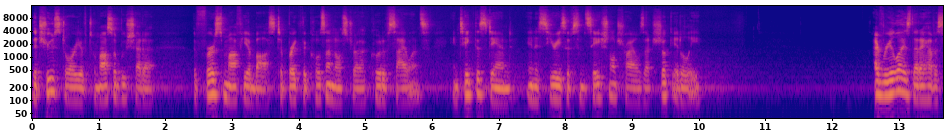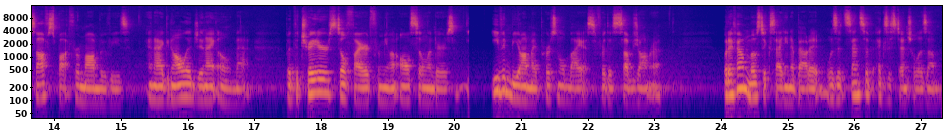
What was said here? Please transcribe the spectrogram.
the true story of Tommaso Buscetta, the first mafia boss to break the Cosa Nostra code of silence and take the stand in a series of sensational trials that shook Italy. I've realized that I have a soft spot for mob movies, and I acknowledge and I own that, but The Traitor still fired for me on all cylinders, even beyond my personal bias for this subgenre. What I found most exciting about it was its sense of existentialism.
